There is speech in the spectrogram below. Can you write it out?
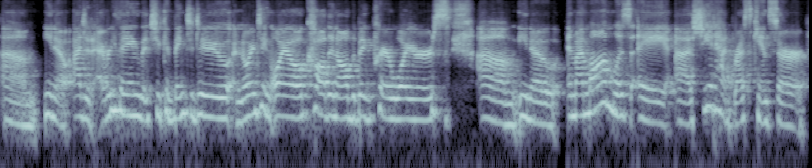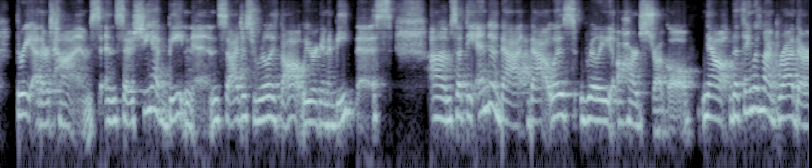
um, you know, I did everything that you can think to do anointing oil, called in all the big prayer warriors, um, you know, and my mom was a, uh, she had had breast cancer three other times. And so she had beaten it. And so I just really thought we were going to beat this. Um, so at the end of that, that was really a hard struggle. Now, the thing with my brother,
